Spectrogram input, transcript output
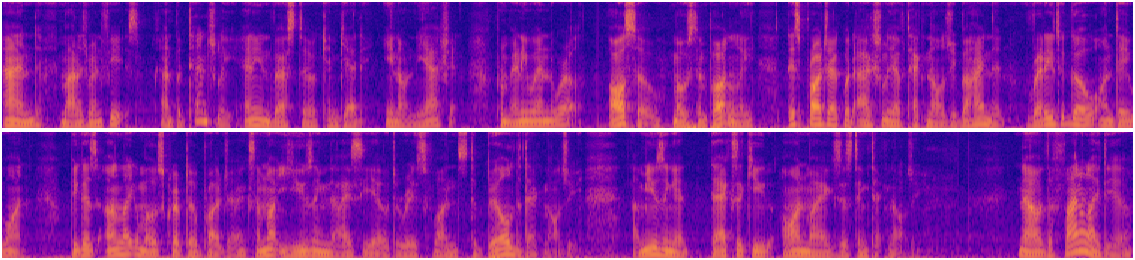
and management fees, and potentially any investor can get in on the action from anywhere in the world. Also, most importantly, this project would actually have technology behind it, ready to go on day one. Because unlike most crypto projects, I'm not using the ICO to raise funds to build the technology. I'm using it to execute on my existing technology. Now, the final idea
